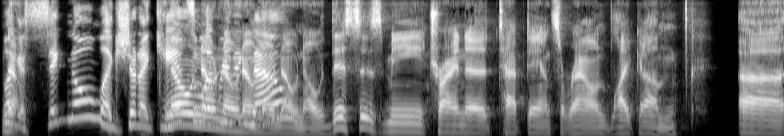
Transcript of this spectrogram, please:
like No. a signal? Like should I no, cancel no, no, everything no, now? no, no, no. This is me trying to tap dance around like um uh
